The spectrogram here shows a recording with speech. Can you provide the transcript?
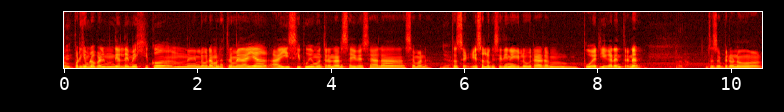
Claro, por ejemplo, para el Mundial de México eh, logramos las tres medallas, ahí sí pudimos entrenar seis veces a la semana. Entonces, eso es lo que se tiene que lograr, mm, poder llegar a entrenar. Claro. Entonces, pero no,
